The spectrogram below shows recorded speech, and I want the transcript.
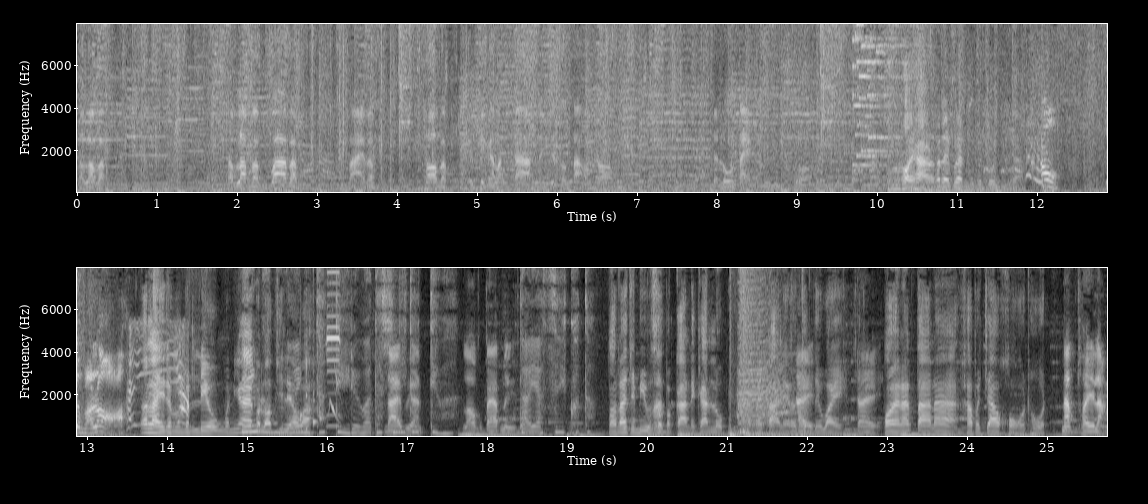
สำหรับแบบสำหรับแบบว่าแบบสายแบบ ชอบแบบเอฟเฟกต์อลังการอะไรเงี้ยสาวๆชอบแต่โลแตกอะ มึงถอยห่างก็ได้เพื่อนมึงเป็นตัวยิงอ่ะ เอ้าจบแล้วเหรอ อะไรทำไมมันเร็วมันง่ายกว่ารอบที่แล้ววะ 立っている私にだいぶやんとっては รอกูแป๊บหนึ่ง たやすいこと ตอนแรกจะมีประสบการณ์ในการลบทำให้ตายแล้วเราจบได้ไว ใช่ เพราะฉะนั้นตาหน้าข้าพเจ้าขอโทษ นับถอยหลัง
